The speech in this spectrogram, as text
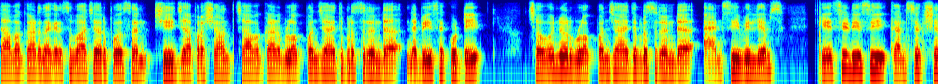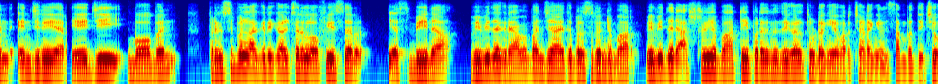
ചാവക്കാട് നഗരസഭാ chairperson Sheeja Prashanth Chavakkad block panchayat president Nabeesakutty Chowwannur block panchayat president Ancy Williams K C D C construction engineer A G Boban principal agricultural officer S Beena വിവിധ ഗ്രാമപഞ്ചായത്ത് പ്രസിഡന്റുമാർ വിവിധ രാഷ്ട്രീയ പാർട്ടി പ്രതിനിധികൾ തുടങ്ങിയവർ ചടങ്ങിൽ സംബന്ധിച്ചു.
